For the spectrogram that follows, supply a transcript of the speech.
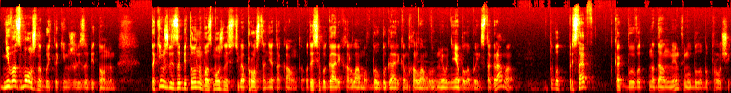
невозможно быть таким железобетонным. Таким железобетонным, возможно, если у тебя просто нет аккаунта. Вот если бы Гарик Харламов был бы Гариком Харламовым, у него не было бы Инстаграма, то вот представь, как бы вот на данный момент ему было бы проще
